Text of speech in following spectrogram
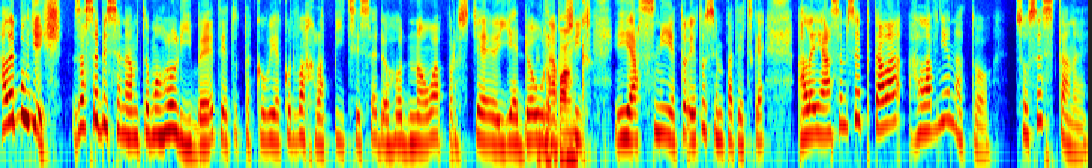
Ale budiš, zase by se nám to mohlo líbit. Je to takový, jako dva chlapíci se dohodnou a prostě jedou napříč. Punk. Jasný, je to, je to sympatické. Ale já jsem se ptala hlavně na to, co se stane,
